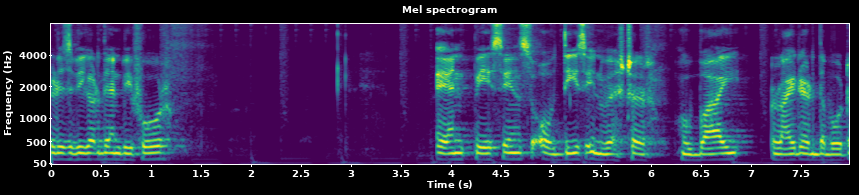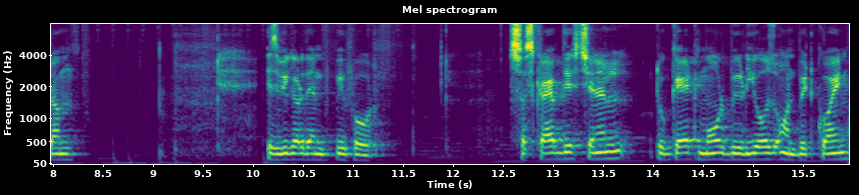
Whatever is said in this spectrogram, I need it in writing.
It is bigger than before. and patience of these investors who buy right at the bottom is bigger than before subscribe this channel to get more videos on bitcoin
